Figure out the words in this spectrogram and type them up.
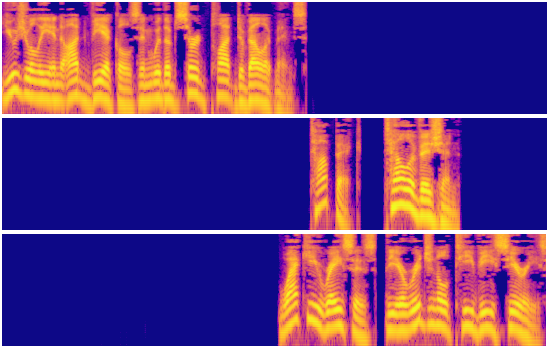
usually in odd vehicles and with absurd plot developments. Television Wacky Races, the original TV series.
